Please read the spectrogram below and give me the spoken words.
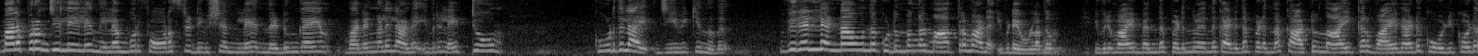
മലപ്പുറം ജില്ലയിലെ നിലമ്പൂർ ഫോറസ്റ്റ് ഡിവിഷനിലെ നെടുങ്കയം വനങ്ങളിലാണ് ഇവരിൽ ഏറ്റവും കൂടുതലായി ജീവിക്കുന്നത്. വിരലിലെണ്ണാവുന്ന കുടുംബങ്ങൾ മാത്രമാണ് ഇവിടെ ഉള്ളതും. ഇവരുമായി ബന്ധപ്പെടുന്നു എന്ന് കരുതപ്പെടുന്ന കാട്ടുനായിക്കർ വയനാട് കോഴിക്കോട്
